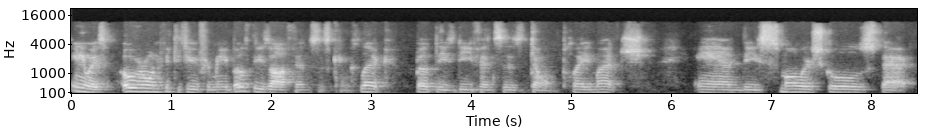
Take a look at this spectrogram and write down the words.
Anyways, over 152 for me. Both these offenses can click both these defenses don't play much, and these smaller schools that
